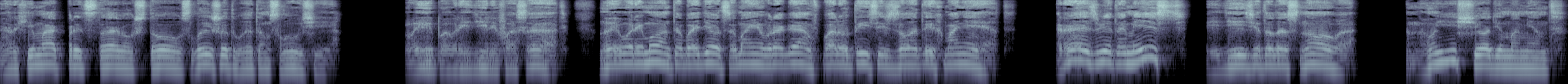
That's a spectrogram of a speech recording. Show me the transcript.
Архимаг представил, что услышит в этом случае. «Вы повредили фасад, но его ремонт обойдется моим врагам в пару тысяч золотых монет. Разве это месть? Идите туда снова». Ну и еще один момент.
